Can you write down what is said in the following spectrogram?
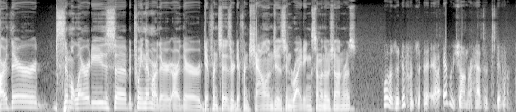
Are there similarities uh, between them? Are there are there differences or different challenges in writing some of those genres? Well, there's a difference. Every genre has its difference.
